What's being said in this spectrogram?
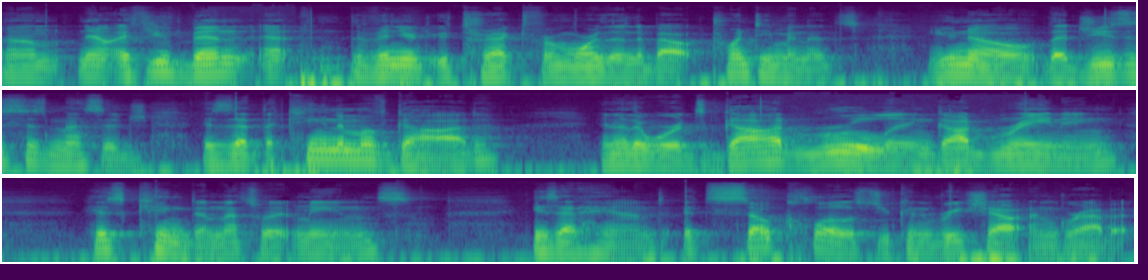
Um, now, if you've been at the Vineyard Utrecht for more than about 20 minutes, you know that Jesus' message is that the kingdom of God, In other words, God ruling, God reigning, his kingdom, that's what it means, is at hand. It's so close you can reach out and grab it.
